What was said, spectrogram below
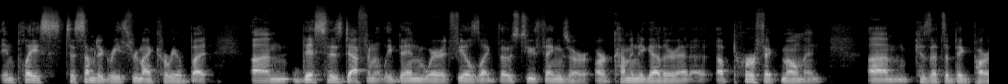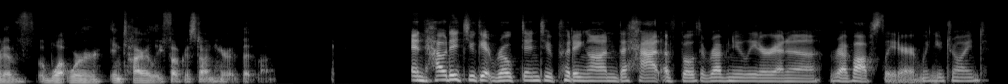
in place to some degree through my career, but um, this has definitely been where it feels like those two things are are coming together at a, a perfect moment because um, that's a big part of what we're entirely focused on here at VidMob. And how did you get roped into putting on the hat of both a revenue leader and a RevOps leader when you joined?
